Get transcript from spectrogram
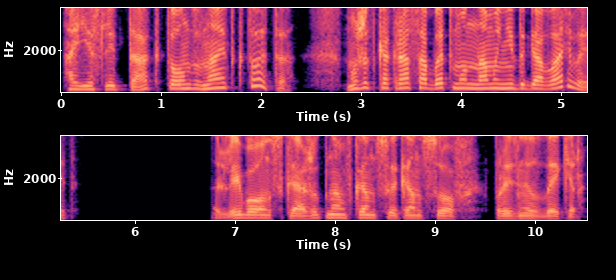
«А если так, то он знает, кто это. Может, как раз об этом он нам и не договаривает?» «Либо он скажет нам в конце концов», — произнес Деккер,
